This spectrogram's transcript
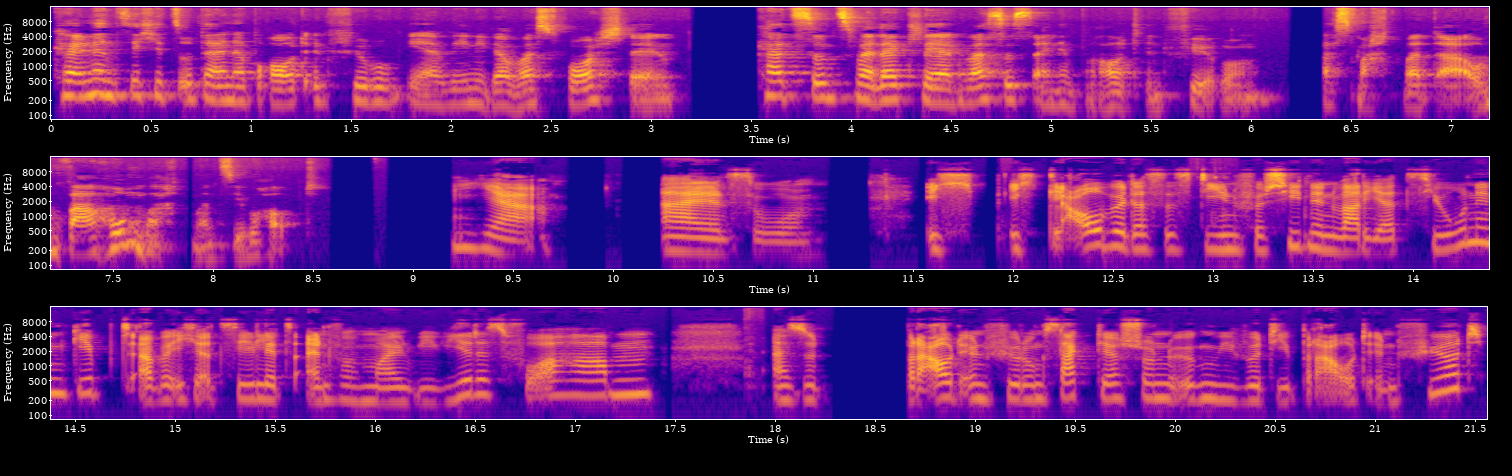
können sich jetzt unter einer Brautentführung eher weniger was vorstellen. Kannst du uns mal erklären, was ist eine Brautentführung? Was macht man da und warum macht man sie überhaupt? Ja, also ich, ich glaube, dass es die in verschiedenen Variationen gibt, aber ich erzähle jetzt einfach mal, wie wir das vorhaben. Also Brautentführung sagt ja schon, irgendwie wird die Braut entführt.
